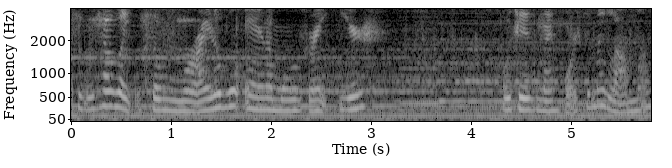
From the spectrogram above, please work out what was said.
So we have like some rideable animals right here, which is my horse and my llama.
